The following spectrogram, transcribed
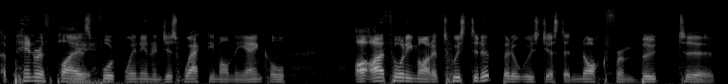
a Penrith player's yeah. foot went in and just whacked him on the ankle. I, I thought he might have twisted it, but it was just a knock from boot to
